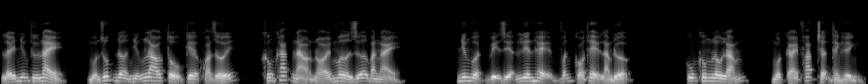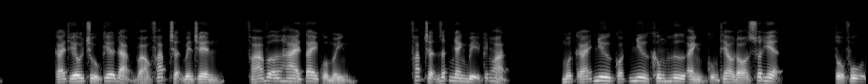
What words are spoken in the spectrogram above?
Lấy những thứ này, muốn giúp đỡ những lao tổ kia khóa giới, không khác nào nói mơ giữa ban ngày. Nhưng vượt vị diện liên hệ vẫn có thể làm được. Cũng không lâu lắm, một cái pháp trận thành hình. Cái thiếu chủ kia đạp vào pháp trận bên trên, phá vỡ hai tay của mình. Pháp trận rất nhanh bị kích hoạt. Một cái như có như không hư ảnh cũng theo đó xuất hiện. Tổ phụ.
